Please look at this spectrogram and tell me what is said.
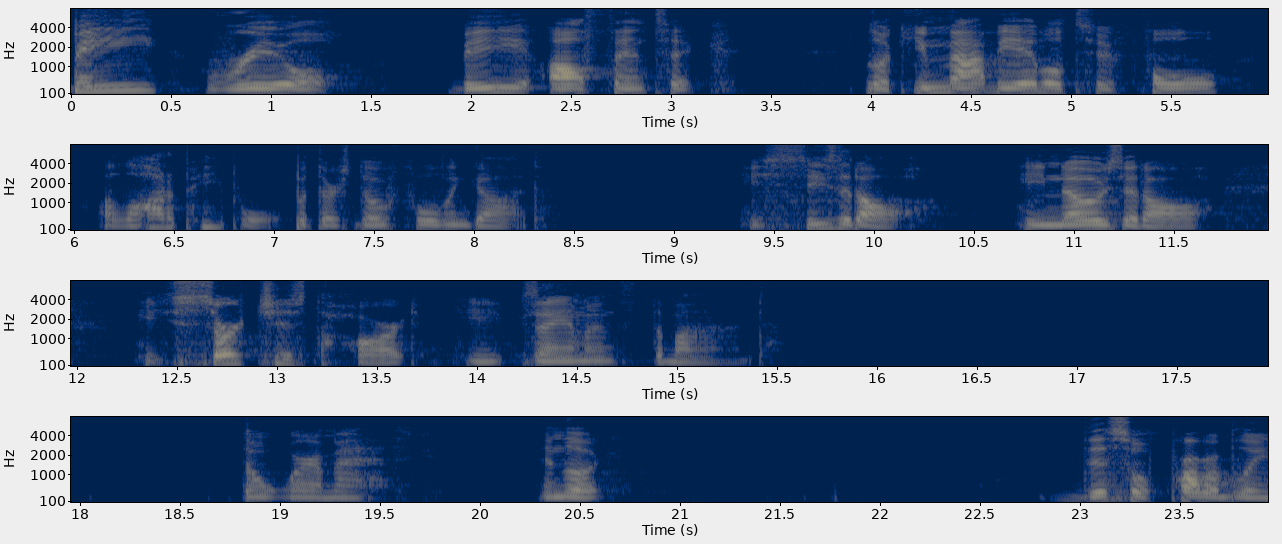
be real. Be authentic. Look, you might be able to fool a lot of people, but there's no fooling God. He sees it all. He knows it all. He searches the heart. He examines the mind. don't wear a mask. And look, this will probably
